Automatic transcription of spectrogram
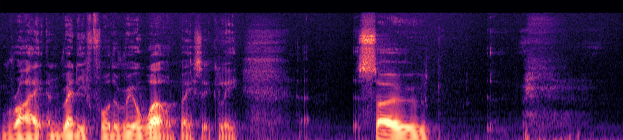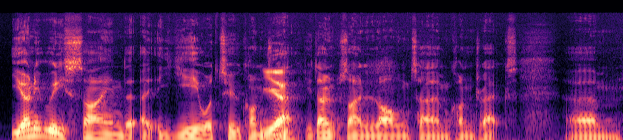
right and ready for the real world, basically. So you only really signed a, a year or two contract. Yeah. You don't sign long term contracts. Um,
